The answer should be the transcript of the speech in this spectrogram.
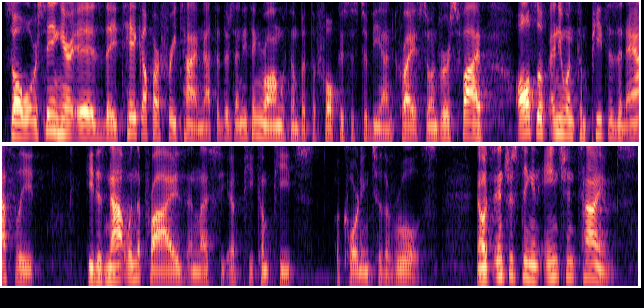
So, what we're seeing here is they take up our free time. Not that there's anything wrong with them, but the focus is to be on Christ. So, in verse 5, also, if anyone competes as an athlete, he does not win the prize unless he, uh, he competes according to the rules. Now, it's interesting in ancient times,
